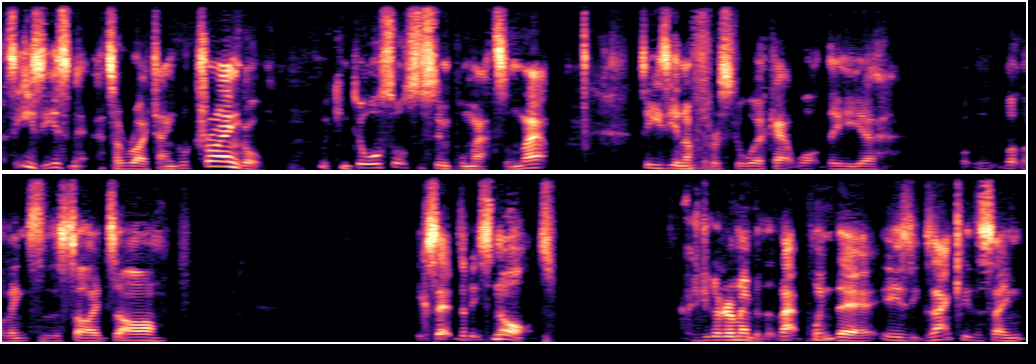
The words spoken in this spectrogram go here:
It's easy, isn't it? It's a right angled triangle. We can do all sorts of simple maths on that. It's easy enough for us to work out what the, uh, what the, what the lengths of the sides are, except that it's not Because you've got to remember that that point there is exactly the same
